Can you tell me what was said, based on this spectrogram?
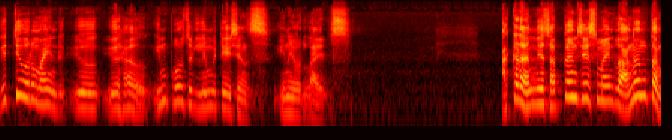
with your mind you you have imposed limitations in your lifes అక్కడ మీ సబ్కాన్షియస్ మైండ్లో అనంతం.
